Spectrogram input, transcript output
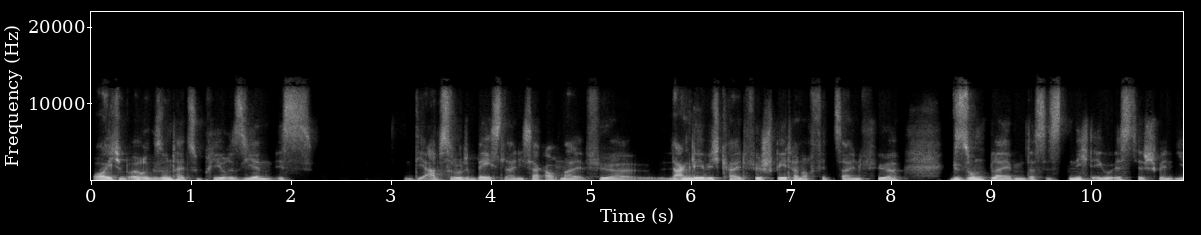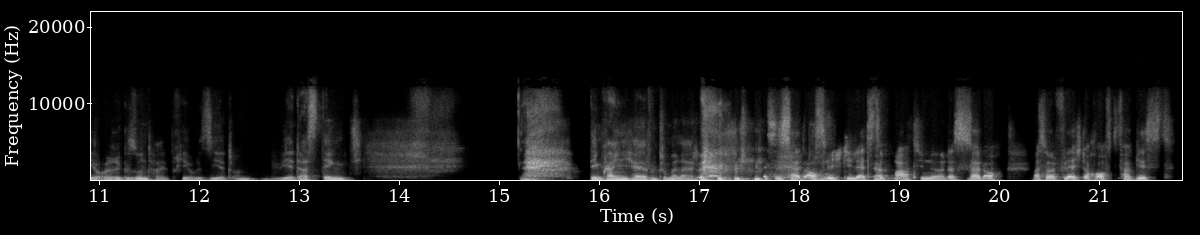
Euch und eure Gesundheit zu priorisieren, ist die absolute Baseline. Ich sage auch mal für Langlebigkeit, für später noch fit sein, für gesund bleiben. Das ist nicht egoistisch, wenn ihr eure Gesundheit priorisiert. Und wer das denkt, dem kann ich nicht helfen, tut mir leid. Es ist halt auch das nicht die letzte ja. Party, ne? Das ist halt auch, was man vielleicht auch oft vergisst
